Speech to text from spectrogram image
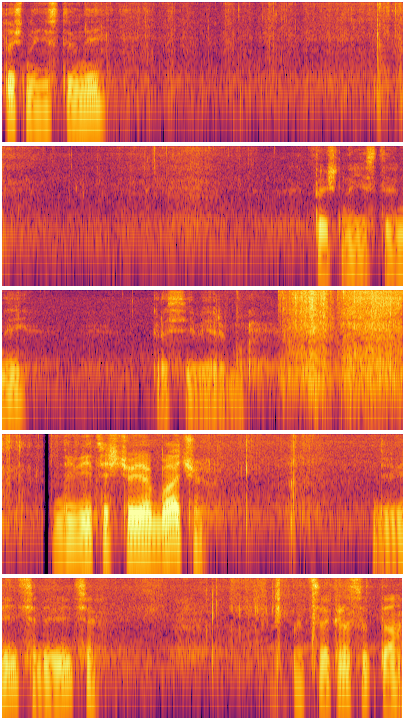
Точно їстивний. Точно їстивний. Красивий грибок. Дивіться, що я бачу. Дивіться, дивіться. Оце красота.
